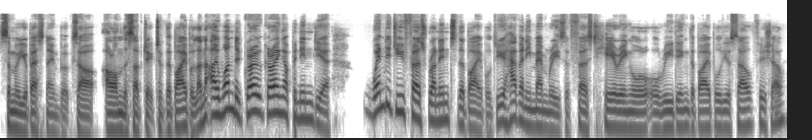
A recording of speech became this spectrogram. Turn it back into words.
some of your best known books are are on the subject of the Bible. And I wondered, grow, growing up in India, when did you first run into the Bible? Do you have any memories of first hearing or, or reading the Bible yourself, Vishal?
